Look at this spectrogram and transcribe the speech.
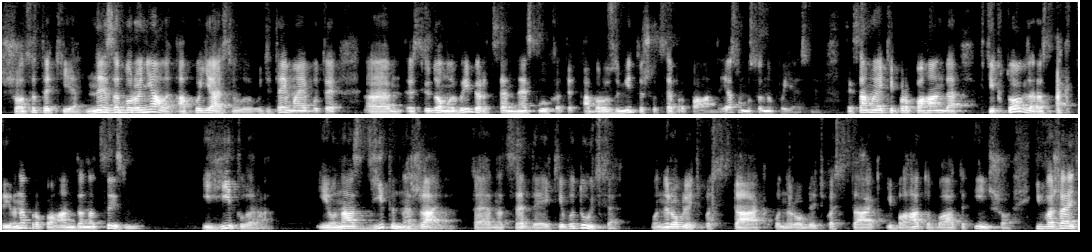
що це таке. Не забороняли, а пояснювали. У дітей має бути е, свідомий вибір це не слухати, або розуміти, що це пропаганда. Я своєму сину пояснюю. Так само, як і пропаганда в TikTok, зараз активна пропаганда нацизму і Гітлера. І у нас діти, на жаль, е, на це деякі ведуться. Вони роблять ось так, вони роблять ось так, і багато багато іншого. І вважають,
